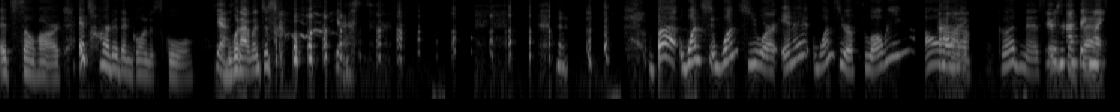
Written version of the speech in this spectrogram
It's so hard. It's harder than going to school. Yes. When I went to school. Yes. But once once you are in it, once you're flowing, oh my Oh. goodness. There's it's the nothing like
